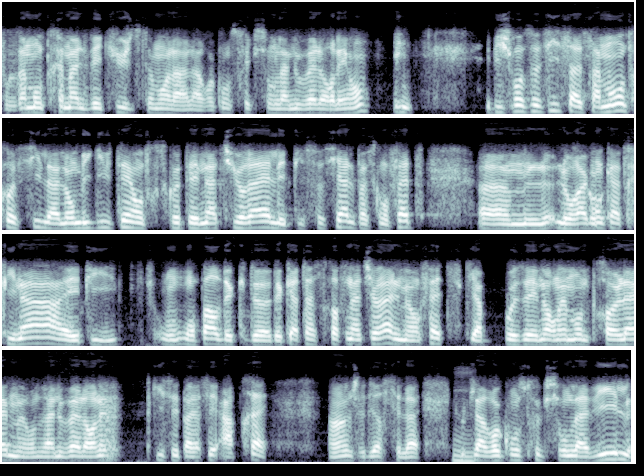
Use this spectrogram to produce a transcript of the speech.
vraiment très mal vécu justement la reconstruction de la Nouvelle-Orléans. Et puis je pense aussi ça, ça montre aussi l'ambiguïté entre ce côté naturel et puis social, parce qu'en fait, euh, l'ouragan Katrina, et puis on, on parle de, de, de catastrophe naturelle, mais en fait, ce qui a posé énormément de problèmes dans la Nouvelle-Orléans, ce qui s'est passé après. Hein, je veux dire, c'est la, toute mm. la reconstruction de la ville,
